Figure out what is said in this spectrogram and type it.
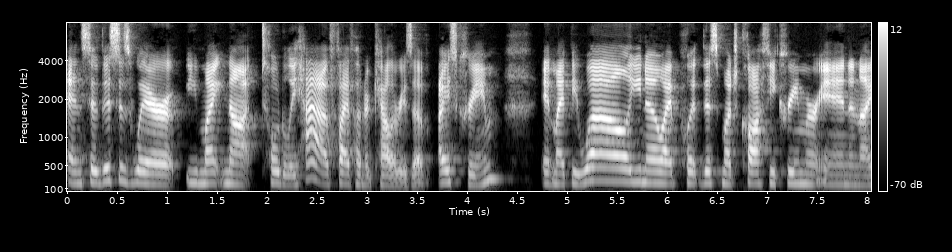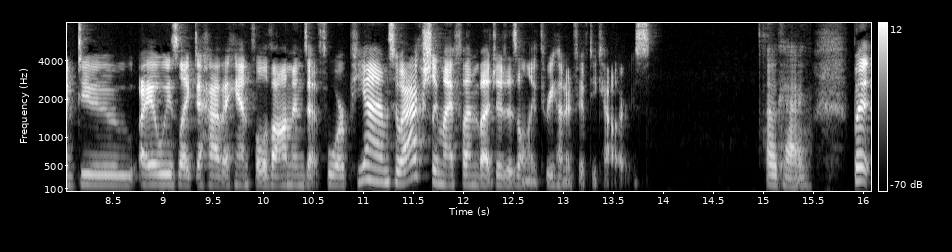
And so this is where you might not totally have 500 calories of ice cream. It might be, well, you know, I put this much coffee creamer in and I do, I always like to have a handful of almonds at 4 p.m. So actually, my fun budget is only 350 calories. Okay. But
